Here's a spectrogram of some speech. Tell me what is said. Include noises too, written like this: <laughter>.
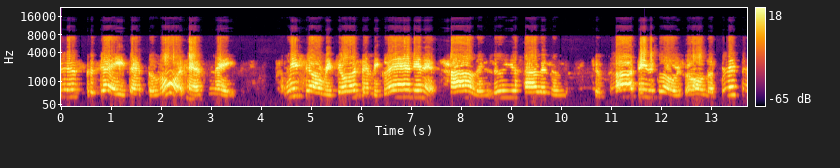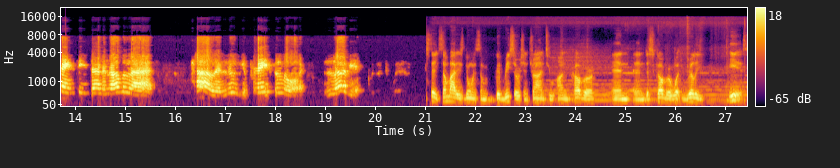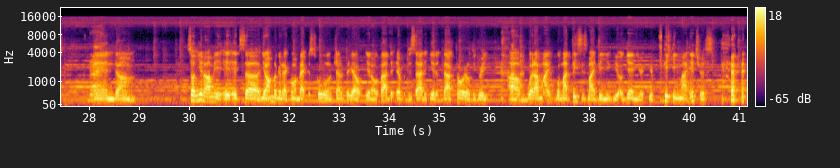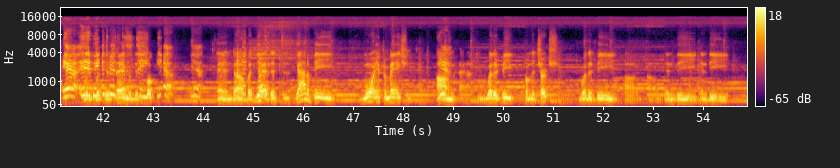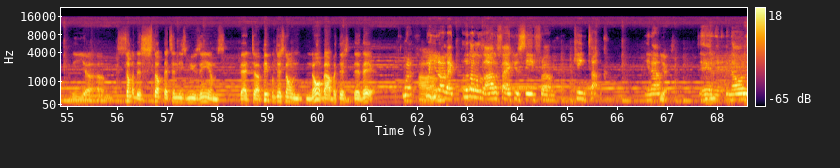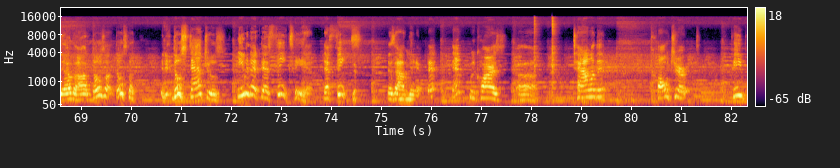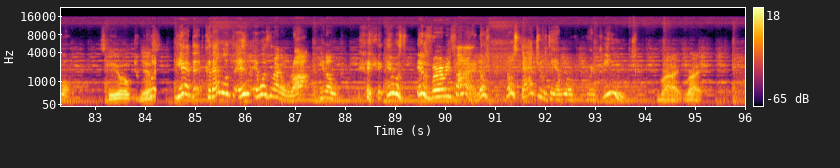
is the day that the Lord has made. We shall rejoice and be glad in it. Hallelujah, hallelujah. To God be the glory for all the good things he's done in our lives. Hallelujah. Praise the Lord. Love you. State somebody's doing some good research and trying to uncover and and discover what really is. Right. And um, so you know, I mean, it, it's uh, you know, I'm looking at going back to school and trying to figure out, you know, if I ever decide to get a doctoral degree, um, <laughs> what I might, what my thesis might be. You, you again, you're you're piquing my interest. <laughs> yeah, it'd be what interesting with this book. Yeah, yeah. And uh, but yeah, there's got to be more information, um, uh, whether it be from the church, whether it be uh, um, in the in the the um, some of this stuff that's in these museums that uh, people just don't know about, but they're, they're there. Well, well, you Um, know, like look at the artifacts you see from King Tut. You know, Yes. and, and all the other art. Those are those are those statues. Even that that Sphinx head, that Sphinx that's out Mhm. there. That that requires uh, talented, cultured people. Skilled. Yes. But- Yeah, because that was it, it wasn't like a rock, you know. <laughs> it was it was very fine. Those those statues there were were huge. Right. Right.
